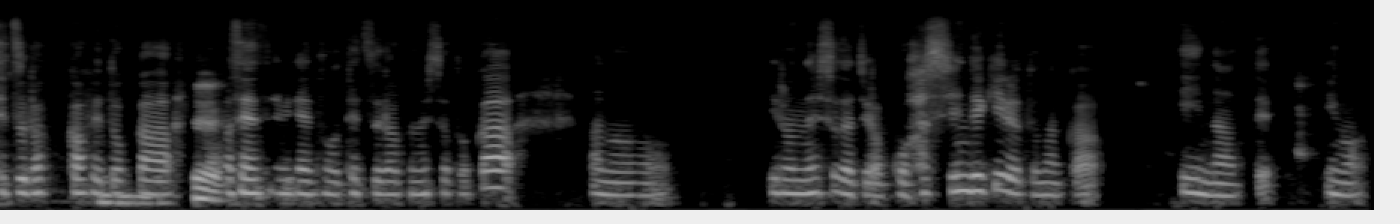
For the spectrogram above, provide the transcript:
哲学カフェとか、ええまあ、先生みたいなその哲学の人とかあのいろんな人たちがこう発信できるとなんかいいなって今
